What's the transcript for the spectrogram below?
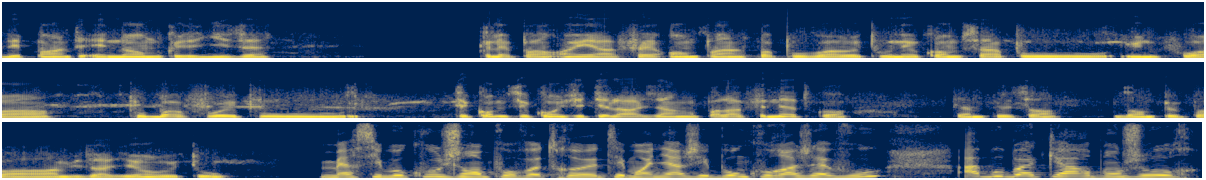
dépenses énormes que je disais, que les parents ont eu à faire, on ne pense pas pouvoir retourner comme ça pour une fois, pour bafouer, pour... C'est comme si on jetait l'argent par la fenêtre, quoi. C'est un peu ça. Donc on ne peut pas envisager un retour. Merci beaucoup Jean pour votre témoignage et bon courage à vous. Aboubacar, bonjour.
